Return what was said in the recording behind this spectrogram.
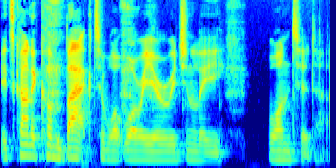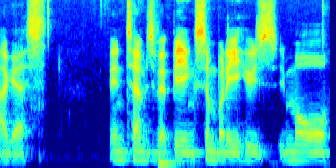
it's kind of come back to what Warrior originally wanted, I guess, in terms of it being somebody who's more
